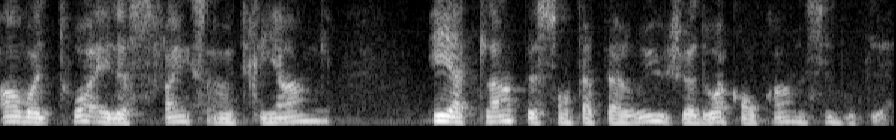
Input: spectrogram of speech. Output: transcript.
envole-toi et le sphinx, un triangle, et Atlante sont apparus. Je dois comprendre, s'il vous plaît.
